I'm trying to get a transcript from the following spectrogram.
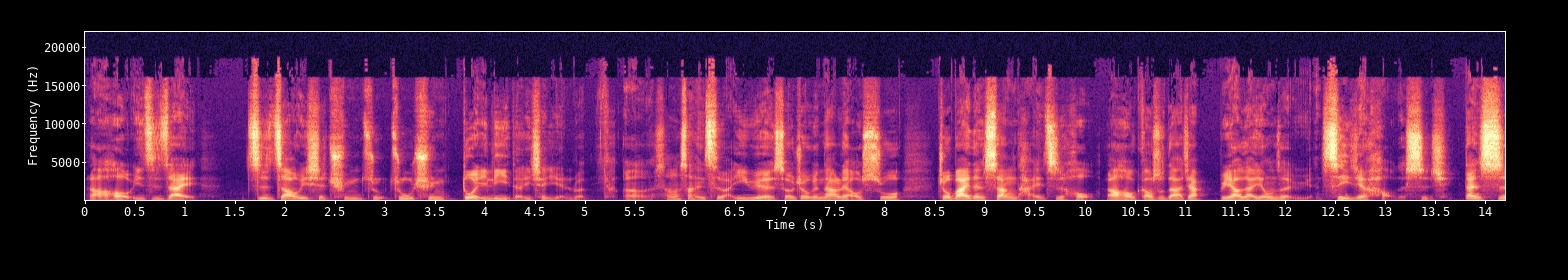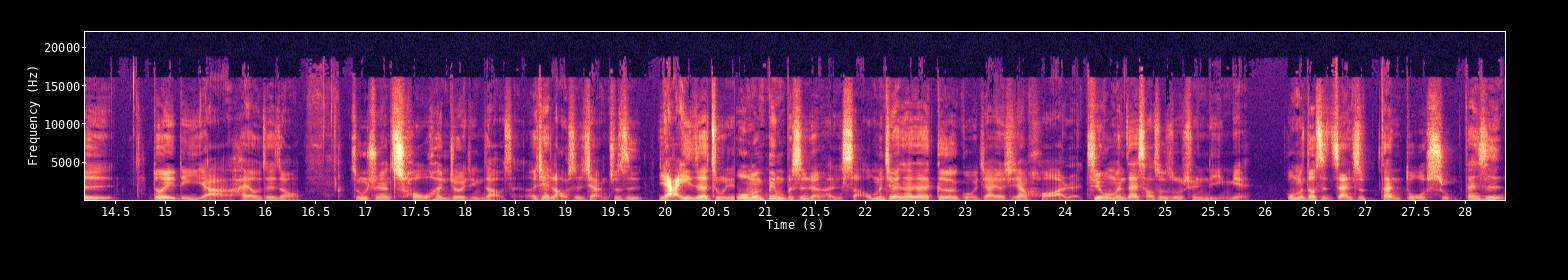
然后一直在。制造一些群族族群对立的一些言论，呃，上上一次吧，一月的时候就有跟大家聊说，Joe Biden 上台之后，然后告诉大家不要再用这语言是一件好的事情，但是对立啊，还有这种族群的仇恨就已经造成，而且老实讲，就是亚裔这个族群，我们并不是人很少，我们基本上在各个国家，尤其像华人，其实我们在少数族群里面。我们都是占是占多数，但是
